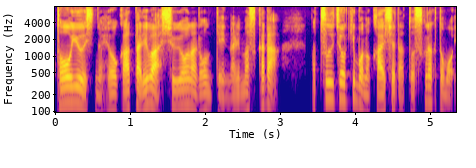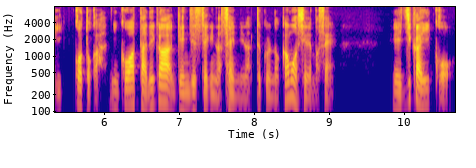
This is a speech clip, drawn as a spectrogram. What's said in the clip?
投融資の評価あたりは主要な論点になりますから、通常規模の会社だと少なくとも1個とか2個あたりが現実的な線になってくるのかもしれません。次回以降、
